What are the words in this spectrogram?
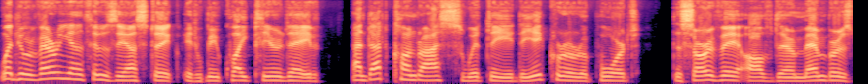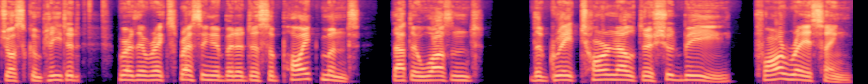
Well, you're very enthusiastic. It will be quite clear, Dave. And that contrasts with the, the ICRA report, the survey of their members just completed, where they were expressing a bit of disappointment that there wasn't the great turnout there should be for racing.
